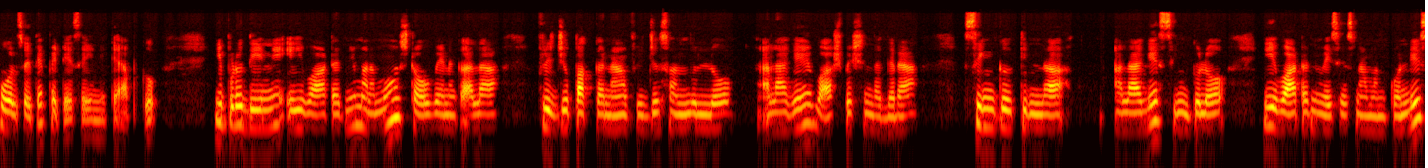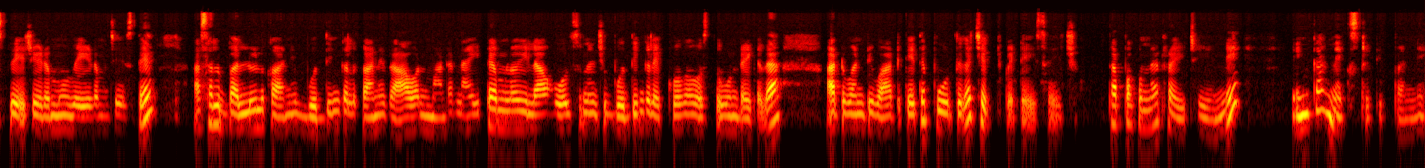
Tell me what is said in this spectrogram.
హోల్స్ అయితే పెట్టేసేయండి క్యాప్కు ఇప్పుడు దీన్ని ఈ వాటర్ని మనము స్టవ్ వెనకాల ఫ్రిడ్జ్ పక్కన ఫ్రిడ్జ్ సందుల్లో అలాగే వాష్ బేసిన్ దగ్గర సింక్ కింద అలాగే సింక్లో ఈ వాటర్ని వేసేసినాం అనుకోండి స్ప్రే చేయడము వేయడం చేస్తే అసలు బల్లులు కానీ బొద్దింకలు కానీ రావన్నమాట. నైట్ టైంలో ఇలా హోల్స్ నుంచి బొద్దింకలు ఎక్కువగా వస్తూ ఉంటాయి కదా అటువంటి వాటికైతే పూర్తిగా చెక్ పెట్టేసేయచ్చు. తప్పకుండా ట్రై చేయండి. ఇంకా నెక్స్ట్ టిప్ అండి.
